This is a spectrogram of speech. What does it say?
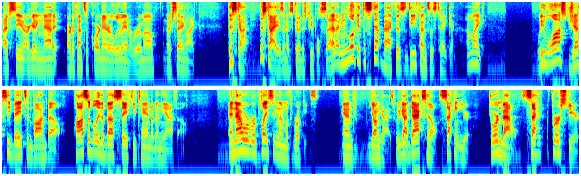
I've seen are getting mad at our defensive coordinator Lou Anarumo, and they're saying like, "This guy, this guy isn't as good as people said. I mean, look at the step back this defense has taken. I'm like, we lost Jessie Bates and Vonn Bell, possibly the best safety tandem in the NFL. And now we're replacing them with rookies and young guys. We've got Dax Hill, second year. Jordan Battle, sec- first year.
